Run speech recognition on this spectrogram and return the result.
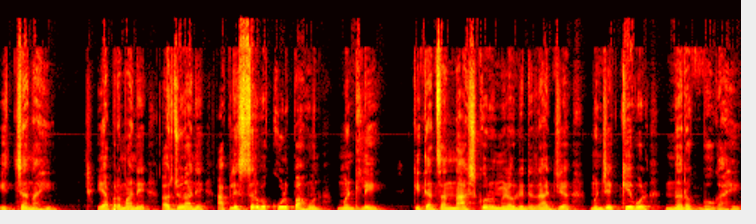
इच्छा नाही. याप्रमाणे अर्जुनाने आपले सर्व कुळ पाहून म्हटले की त्यांचा नाश करून मिळवलेले राज्य म्हणजे केवळ नरक भोग आहे.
